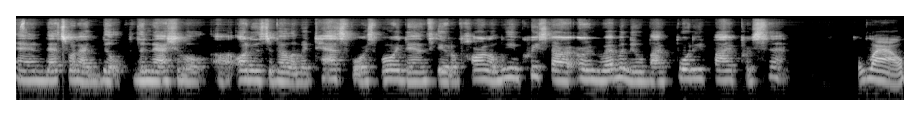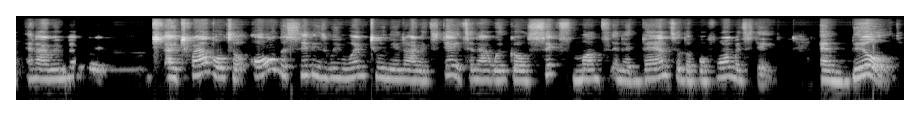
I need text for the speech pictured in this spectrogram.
And that's when I built the National uh, Audience Development Task Force for Dance Theater of Harlem. We increased our earned revenue by 45%. Wow. And I remember I traveled to all the cities we went to in the United States, and I would go six months in advance of the performance date and build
